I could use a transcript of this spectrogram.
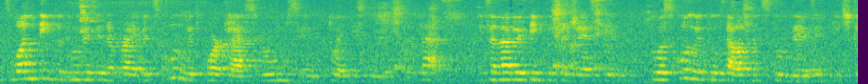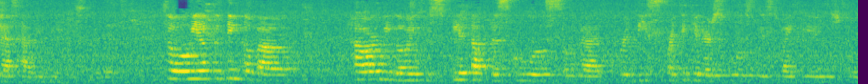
It's one thing to do this in a private school with four classrooms and 20 students per class. It's another thing to suggest it to a school with 2,000 students and each class having 50 students. So we have to think about how are we going to split up the schools so that for these particular schools this might be a useful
